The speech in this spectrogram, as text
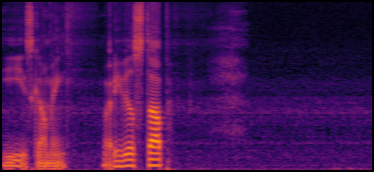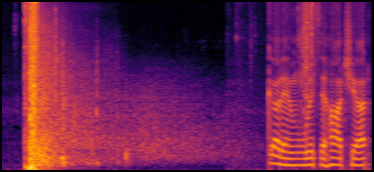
He is coming, but he will stop. Got him with the hard shot.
